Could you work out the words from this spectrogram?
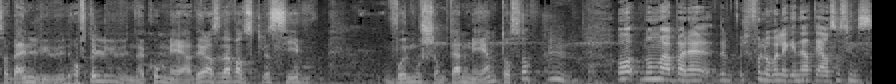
så det er lun, ofte lune komedier. altså Det er vanskelig å si hvor morsomt det er ment også. Mm. Og nå må jeg bare få lov å legge ned at jeg også syns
